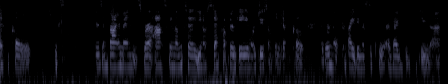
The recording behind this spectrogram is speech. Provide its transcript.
difficult environments. We're asking them to you know step up their game or do something difficult, but we're not providing the support around them to do that.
